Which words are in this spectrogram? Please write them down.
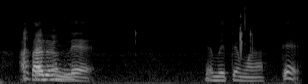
当たるんでやめてもらって。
